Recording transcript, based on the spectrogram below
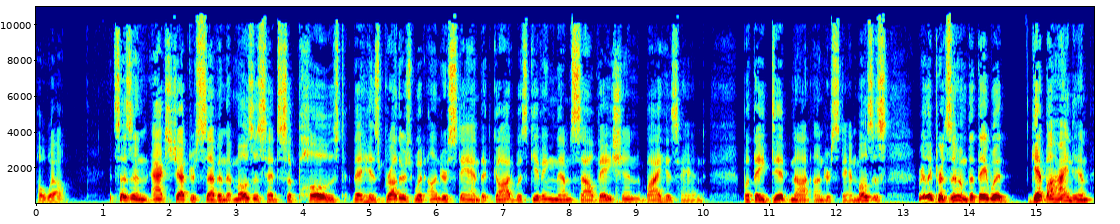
a well. It says in Acts chapter 7 that Moses had supposed that his brothers would understand that God was giving them salvation by his hand but they did not understand. Moses really presumed that they would get behind him,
